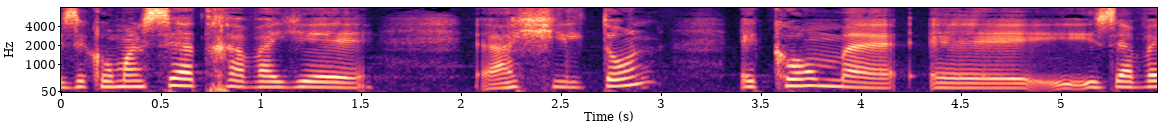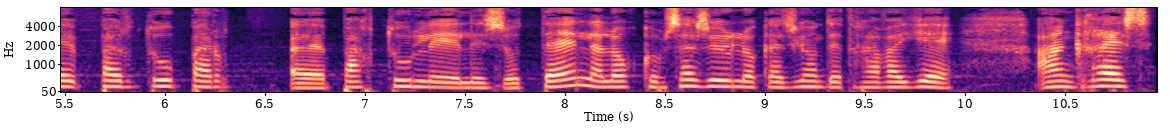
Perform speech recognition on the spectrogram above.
J'ai commencé à travailler à Hilton et comme euh, euh, ils avaient partout, par- euh, partout les, hôtels, alors comme ça j'ai eu l'occasion de travailler en Grèce,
